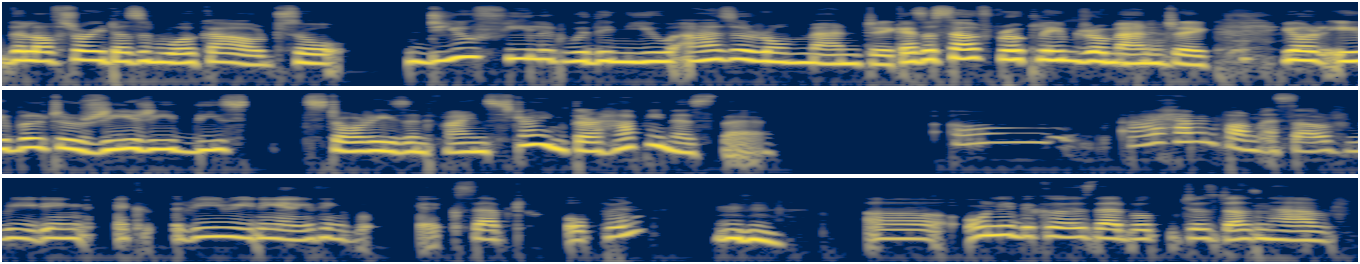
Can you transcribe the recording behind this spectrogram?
the love story doesn't work out. So, do you feel it within you as a romantic, as a self proclaimed romantic, you're able to reread these stories and find strength or happiness there? I haven't found myself reading, ex- rereading anything except Open. Mm-hmm. Uh, only because that book just doesn't have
